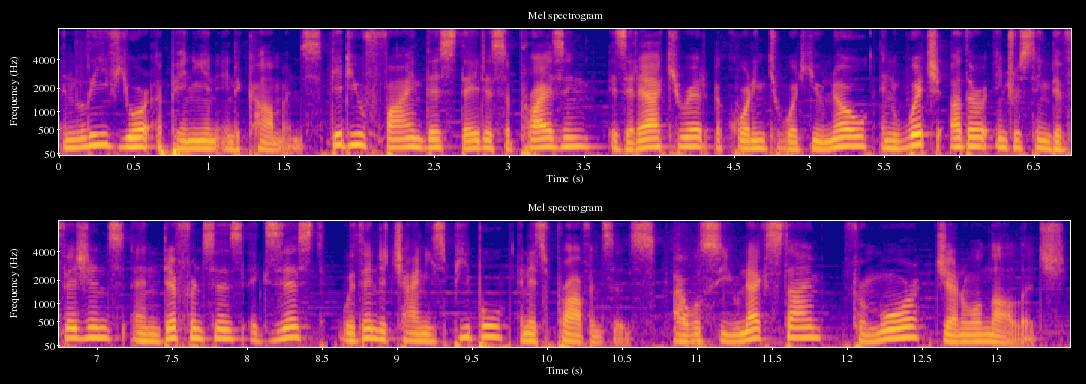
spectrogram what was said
and leave your opinion in the comments. Did you find this data surprising? Is it accurate according to what you know? And which other interesting divisions and differences exist within the Chinese people and its provinces? I will see you next time for more general knowledge.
